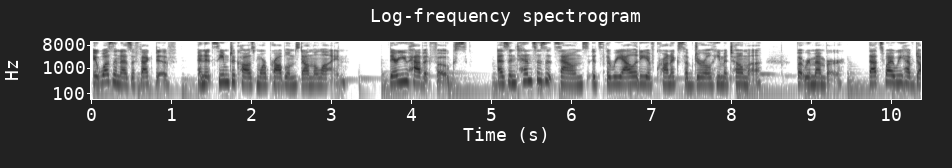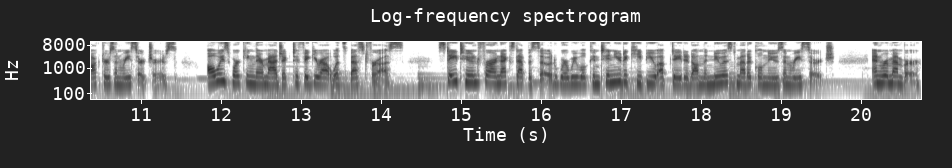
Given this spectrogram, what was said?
It wasn't as effective, and it seemed to cause more problems down the line. There you have it, folks. As intense as it sounds, it's the reality of chronic subdural hematoma. But remember, that's why we have doctors and researchers always working their magic to figure out what's best for us. Stay tuned for our next episode, where we will continue to keep you updated on the newest medical news and research. And remember,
